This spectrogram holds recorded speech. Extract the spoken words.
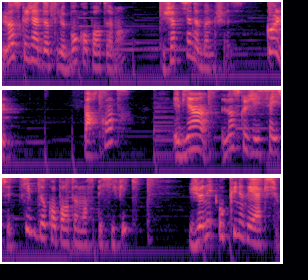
lorsque j'adopte le bon comportement, j'obtiens de bonnes choses. Cool Par contre, eh bien, lorsque j'essaye ce type de comportement spécifique, je n'ai aucune réaction.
